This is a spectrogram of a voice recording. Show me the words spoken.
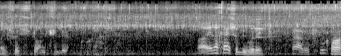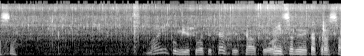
ой, щось тонше собі. А, і нехай собі горить. Класно. Ну і помішувати час від часу. Дивіться, диви, яка краса.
